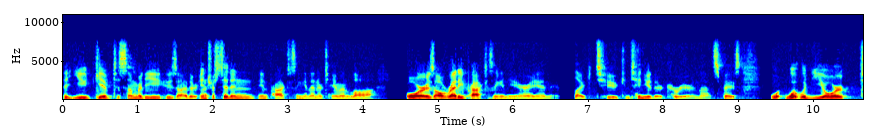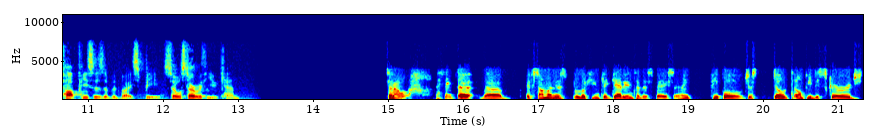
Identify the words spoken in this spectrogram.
that you'd give to somebody who's either interested in, in practicing in entertainment law or is already practicing in the area and like to continue their career in that space. What, what would your top pieces of advice be? So we'll start with you, Ken. So I think that the if someone is looking to get into the space, I think people just don't don't be discouraged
